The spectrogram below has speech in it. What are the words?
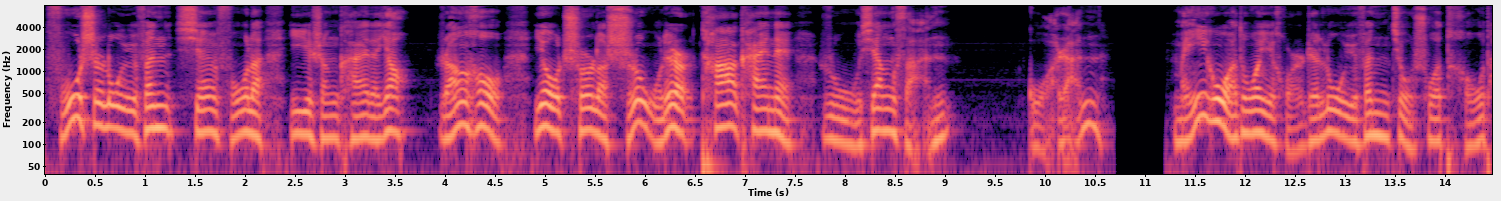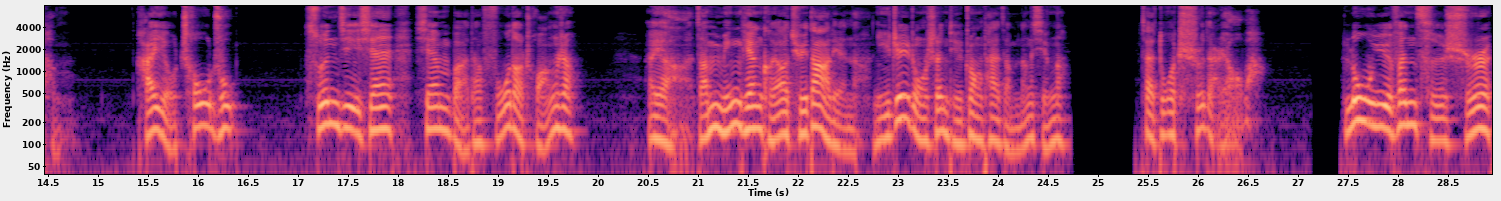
服侍陆玉芬，先服了医生开的药，然后又吃了十五粒他开那乳香散。果然，没过多一会儿，这陆玉芬就说头疼，还有抽搐。孙继先先把他扶到床上。哎呀，咱们明天可要去大连呢，你这种身体状态怎么能行啊？再多吃点药吧。陆玉芬此时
